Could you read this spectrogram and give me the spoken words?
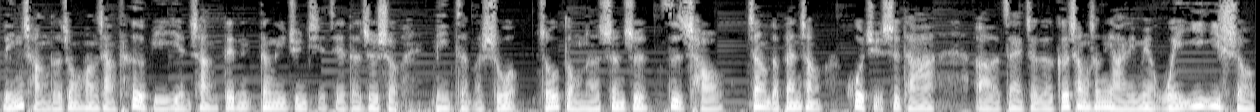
临场的状况下特别演唱邓邓丽君姐姐的这首《你怎么说》。周董呢甚至自嘲这样的翻唱或许是他。啊，在这个歌唱生涯里面，唯一一首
